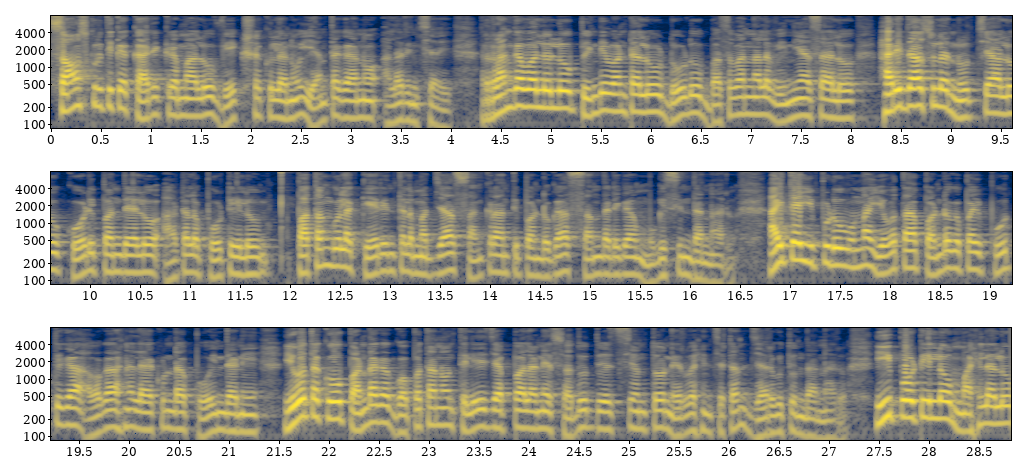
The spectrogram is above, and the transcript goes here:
సాంస్కృతిక కార్యక్రమాలు వీక్షకులను ఎంతగానో అలరించాయి. రంగవల్లులు పిండి వంటలు డూడు బసవన్నల విన్యాసాలు హరిదాసుల నృత్యాలు కోడిపందేలు ఆటల పోటీలు పతంగుల కేరింతల మధ్య సంక్రాంతి పండుగ సందడిగా ముగిసిందన్నారు. అయితే ఇప్పుడు ఉన్న యువత పండుగపై పూర్తిగా అవగాహన లేకుండా పోయిందని యువతకు పండగ గొప్పతనం తెలియజెప్పాలనే సదుద్దేశ్యంతో నిర్వహించటం జరుగుతుందన్నారు. ఈ పోటీల్లో మహిళలు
